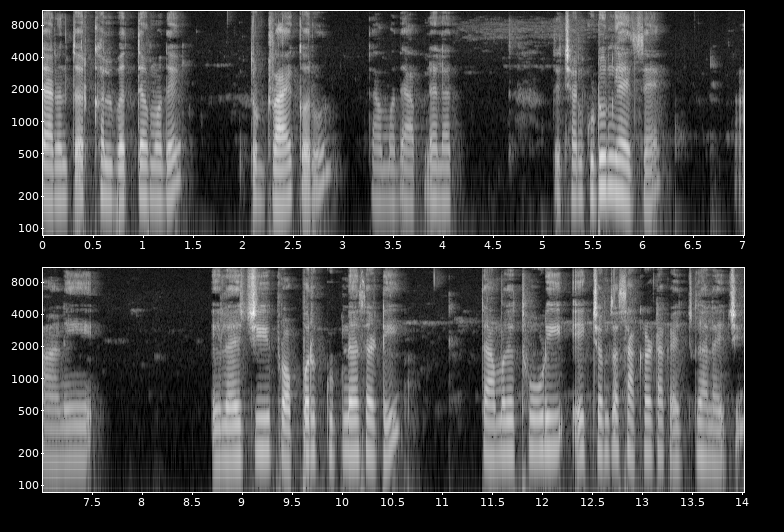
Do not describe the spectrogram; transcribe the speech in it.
त्यानंतर खलबत्त्यामध्ये तो ड्राय करून त्यामध्ये आपल्याला ते छान कुटून घ्यायचं आहे. आणि इलायची प्रॉपर कुटण्यासाठी त्यामध्ये थोडी एक चमचा साखर टाकायची घालायची.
